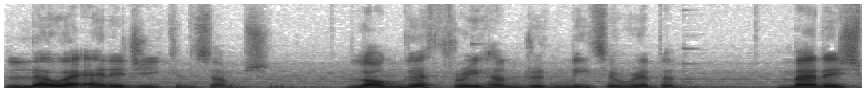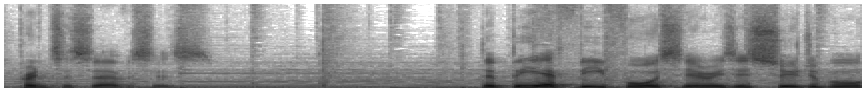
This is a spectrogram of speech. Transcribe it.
Lower energy consumption longer 300 metre ribbon, managed printer services. The BFV4 series is suitable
